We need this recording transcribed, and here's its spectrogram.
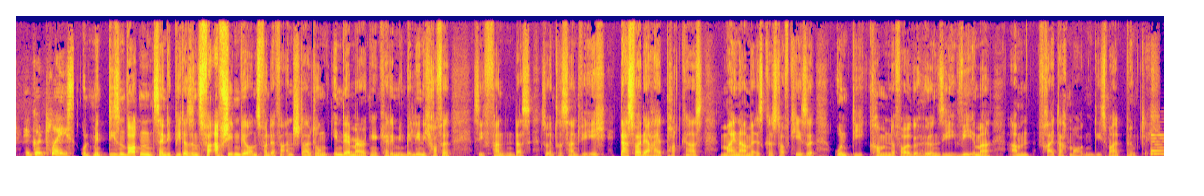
Und mit diesen Worten Sandy Petersons verabschieden wir uns von der Veranstaltung in der American Academy in Berlin. Ich hoffe, Sie fanden das so interessant wie ich. Das war der High Podcast. Mein Name ist Christoph Käse und die kommende Folge hören Sie wie immer am Freitagmorgen, diesmal pünktlich.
